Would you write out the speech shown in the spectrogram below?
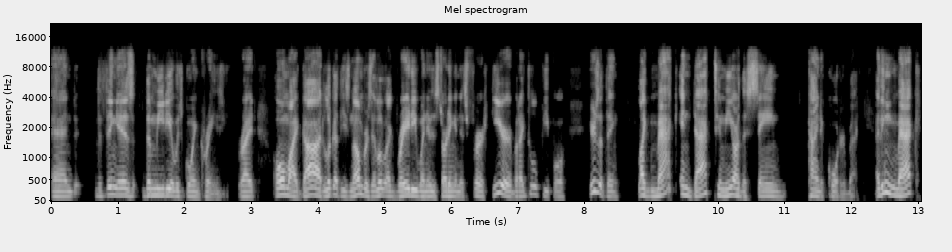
and the thing is, the media was going crazy, right? Oh my God, look at these numbers. It looked like Brady when he was starting in his first year. But I told people, here's the thing like Mac and Dak to me are the same kind of quarterback. I think Mac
